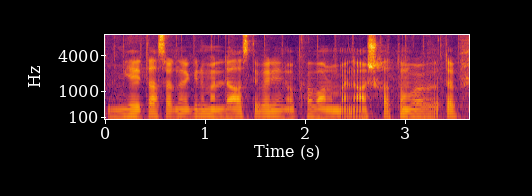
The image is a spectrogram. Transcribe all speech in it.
երիտասարդները գնում են լաստիվեր ենոք հավանում են աշխատում, որովհետև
